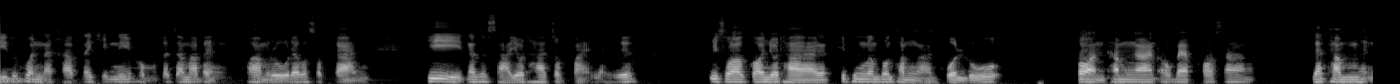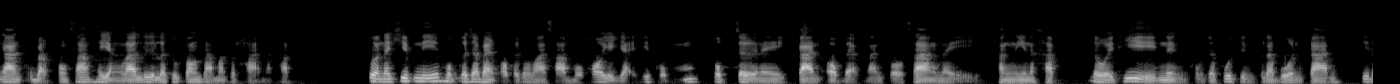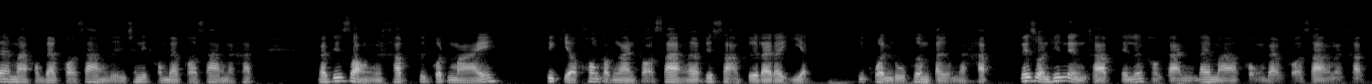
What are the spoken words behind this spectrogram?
ดีทุกคนนะครับ ในคลิปนี้ผมก็จะมาแบ่งความรู้และประสบการณ์ที่นักศึกษาโยธาจบใหม่หรือวิศวกรโยธาที่เพิ่งเริ่มต้นทำงานควรรู้ ก่อนทำงานออกแบบก่อสร้าง และทำงานออกแบบโครงสร้างให้อย่างราบรื่นและถูกต้องตามมาตรฐานนะครับ ส่วนในคลิปนี้ผมก็จะแบ่งออกเป็นประมาณ 3 หัวข้อใหญ่ ๆ ที่ผมพบเจอในการออกแบบงานก่อสร้างในครั้งนี้นะครับ โดยที่ 1 ผมจะพูดถึงกระบวนการ ที่ได้มาของแบบก่อสร้าง หรือชนิดของแบบก่อสร้างนะครับ แบบที่2นะครับคือกฎหมายที่เกี่ยวข้องกับงานก่อสร้างและแบบที่ 3 คือรายละเอียดที่ควรรู้เพิ่มเติมนะครับ ในส่วนที่1ครับในเรื่องของการได้มาของแบบก่อสร้างนะครับ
